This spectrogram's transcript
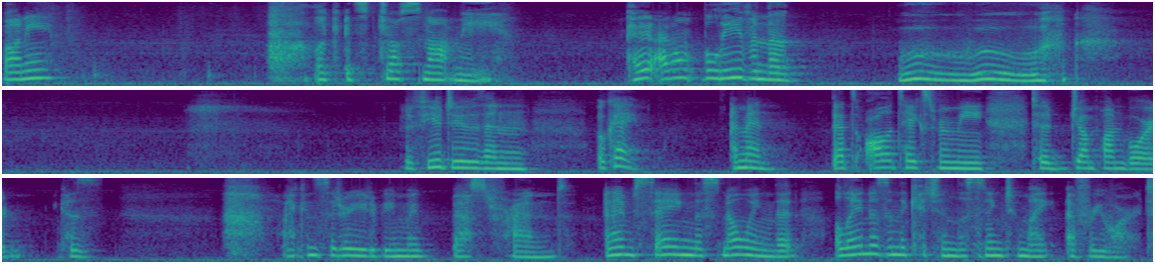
Bonnie, look, it's just not me. Okay? I don't believe in the woo woo. But if you do, then okay, I'm in. That's all it takes for me to jump on board, because I consider you to be my best friend. And I'm saying this knowing that Elena's in the kitchen listening to my every word.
